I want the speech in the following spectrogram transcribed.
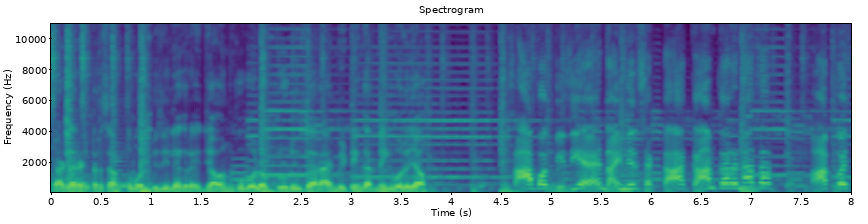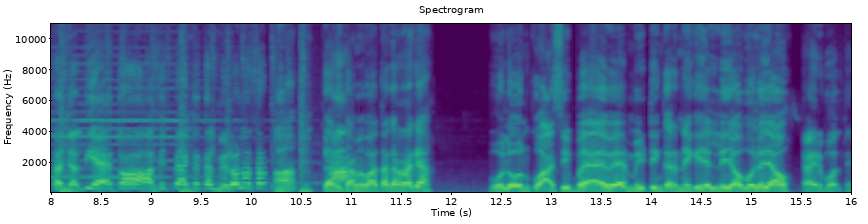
क्या डायरेक्टर साहब तो बहुत बिज़ी लग रहे हैं? जाओ उनको बोलो प्रोड्यूसर आए मीटिंग करने की बोले जाओ। साहब बहुत बिज़ी है नहीं मिल सकता। काम करे ना साहब? आपको इतना जल्दी है तो ऑफ़िस पे आकर कल मिलो ना साहब। हाँ? क्या हाँ। रिका में बात कर रहा क्या? बोलो उनको आसिफ भाई आए हुए मीटिंग करने की जल्दी जाओ बोले जाओ। टायर बोलते।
